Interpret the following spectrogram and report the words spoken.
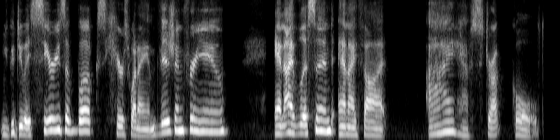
You could do a series of books. Here's what I envision for you. And I listened and I thought, I have struck gold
